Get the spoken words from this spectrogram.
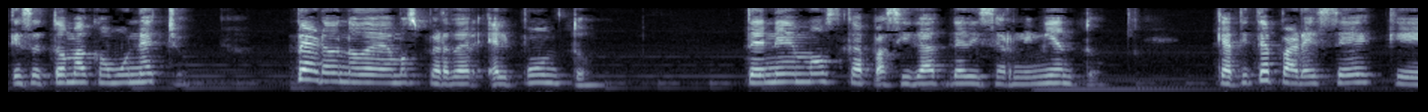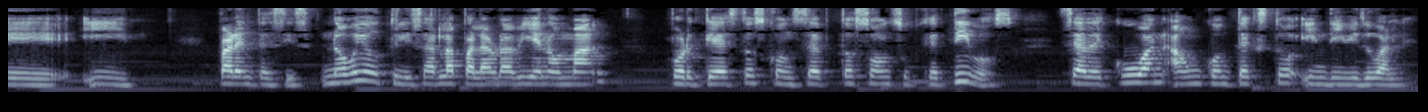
que se toma como un hecho. Pero no debemos perder el punto. Tenemos capacidad de discernimiento. Que a ti te parece que... y... paréntesis, no voy a utilizar la palabra bien o mal porque estos conceptos son subjetivos, se adecúan a un contexto individual.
